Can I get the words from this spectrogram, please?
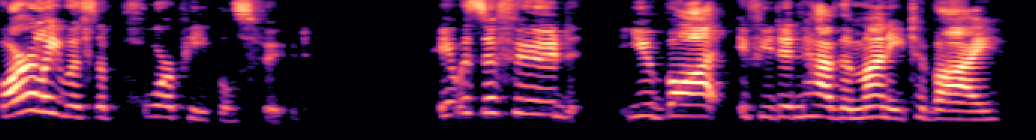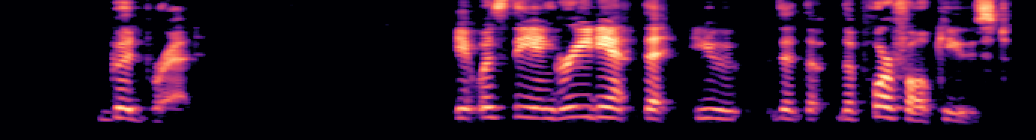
Barley was the poor people's food. It was the food you bought if you didn't have the money to buy good bread. It was the ingredient that you that the, the poor folk used.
